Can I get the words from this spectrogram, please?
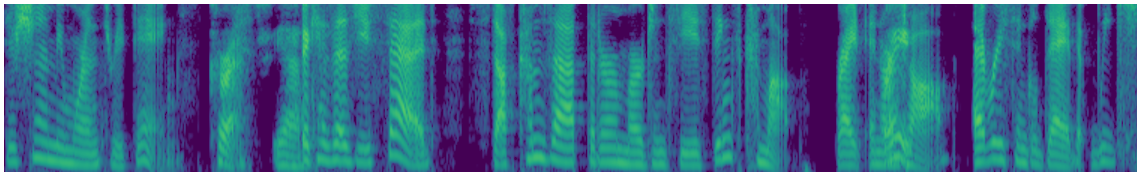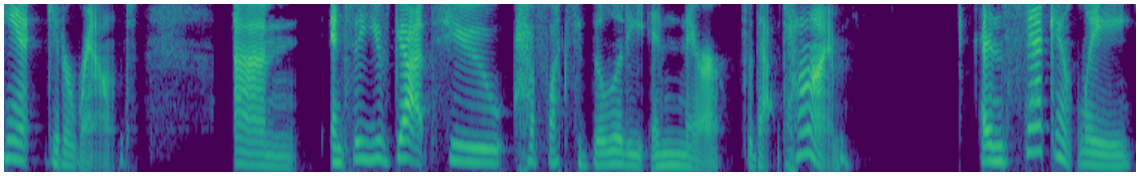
There shouldn't be more than three things. Correct. Yes. Because as you said, stuff comes up that are emergencies, things come up, right, in our job every single day that we can't get around. Um, and so you've got to have flexibility in there for that time. And secondly,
